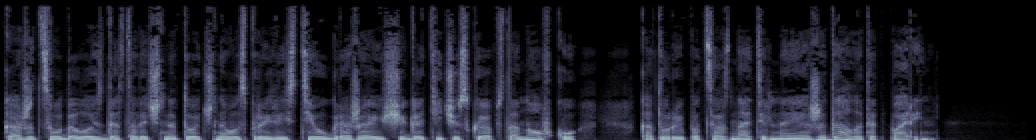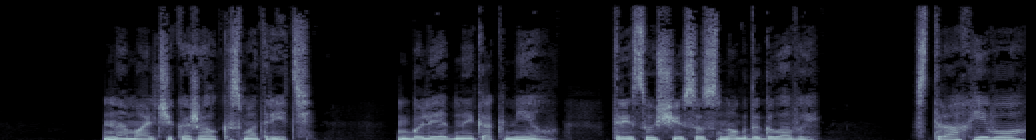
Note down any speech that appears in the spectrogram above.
Кажется, удалось достаточно точно воспроизвести угрожающую готическую обстановку, которой подсознательно и ожидал этот парень. На мальчика жалко смотреть бледный как мел, трясущийся с ног до головы. Страх его,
